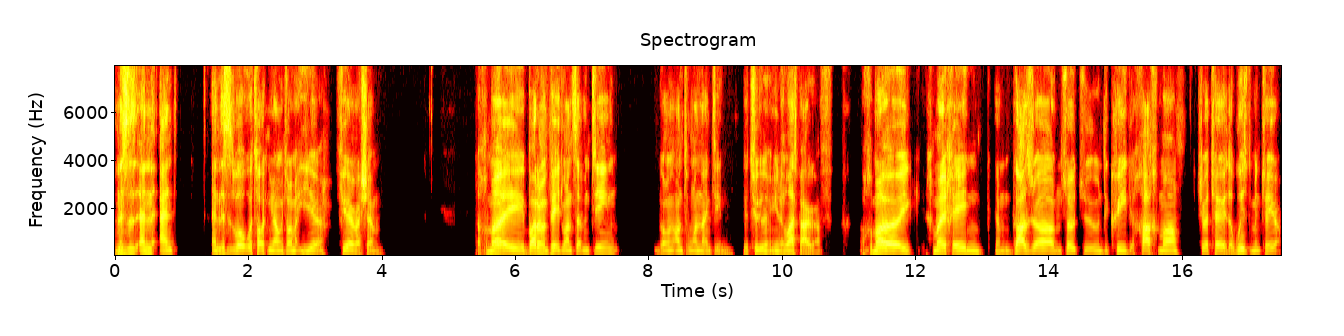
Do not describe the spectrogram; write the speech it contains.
And this is and and and this is what we're talking about. We're talking about year, fear of Hashem. Bottom of page 117, going on to 119. The two, you know, last paragraph. Gazra, so to decreed Chachma, the wisdom in Torah.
